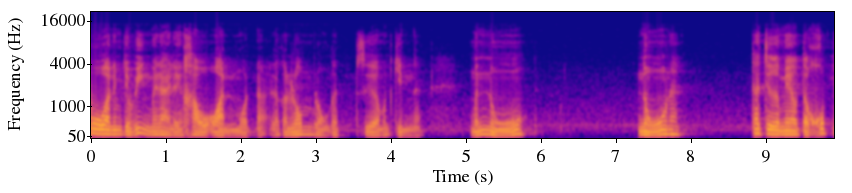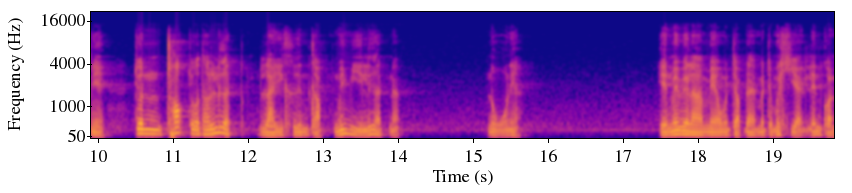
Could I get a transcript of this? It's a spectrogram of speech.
วัวนี่มันจะวิ่งไม่ได้เลยเข่าอ่อนหมดนะแล้วก็ล้มลงก็เสือมันกินนะเหมือนหนู หนูนะ ถ้าเจอแมวตะคุบเนี่ย จนช็อกจนทั้งเลือดไหลคืนกลับไม่มีเลือดนะหนูเนี่ย เห็นไหมเวลาแมวมันจับได้ มันจะมาเขี่ยเล่นก่อน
